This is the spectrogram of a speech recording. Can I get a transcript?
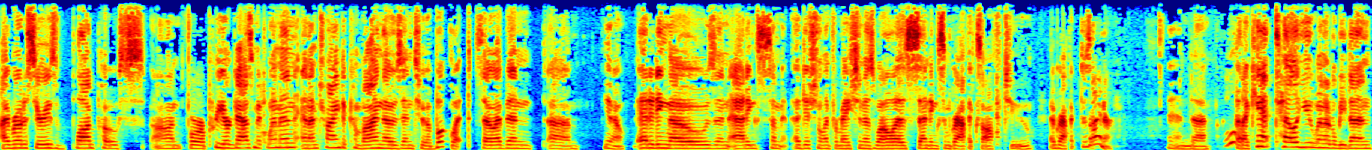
I wrote a series of blog posts on for pre-orgasmic women, and I'm trying to combine those into a booklet. So I've been, um, you know, editing those and adding some additional information as well as sending some graphics off to a graphic designer. And uh, Cool. but I can't tell you when it'll be done.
